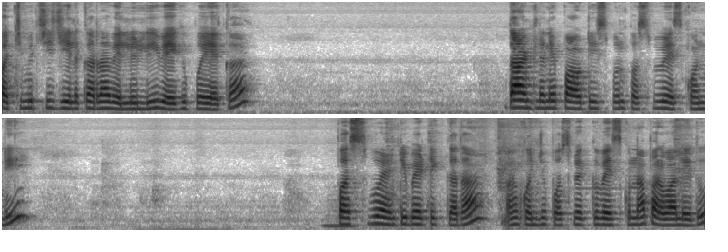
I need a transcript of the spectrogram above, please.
పచ్చిమిర్చి జీలకర్ర వెల్లుల్లి వేగిపోయాక దాంట్లోనే పావు టీ స్పూన్ పసుపు వేసుకోండి. పసుపు యాంటీబయాటిక్ కదా మనం కొంచెం పసుపు ఎక్కువ వేసుకున్నా పర్వాలేదు.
